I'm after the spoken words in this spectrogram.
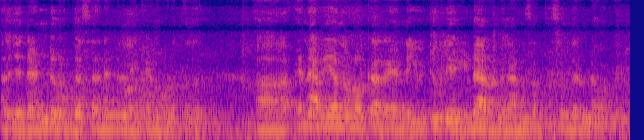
അത് ഞാൻ രണ്ട് വൃദ്ധസദനങ്ങളിലേക്കാണ് കൊടുത്തത്. എന്നെ അറിയാമെന്നുള്ളവർക്ക് അറിയാം എന്റെ യൂട്യൂബിൽ ഞാൻ ഇടാറുണ്ട് കാരണം സത്യസന്ധത ഉണ്ടാവാൻ വേണ്ടി.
